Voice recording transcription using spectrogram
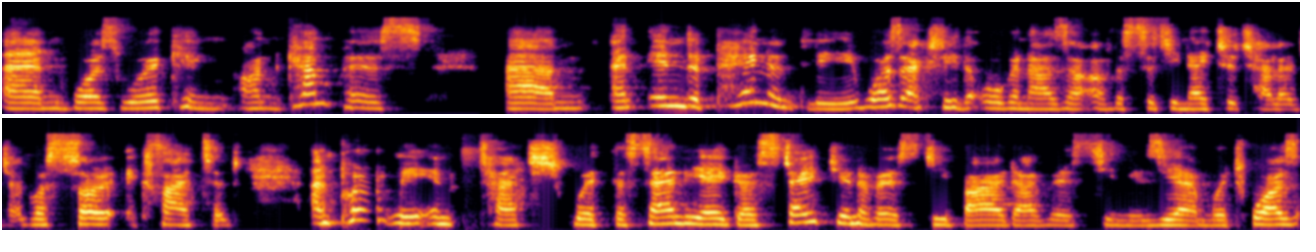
and was working on campus um, and independently was actually the organizer of the City Nature Challenge and was so excited and put me in touch with the San Diego State University Biodiversity Museum, which was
